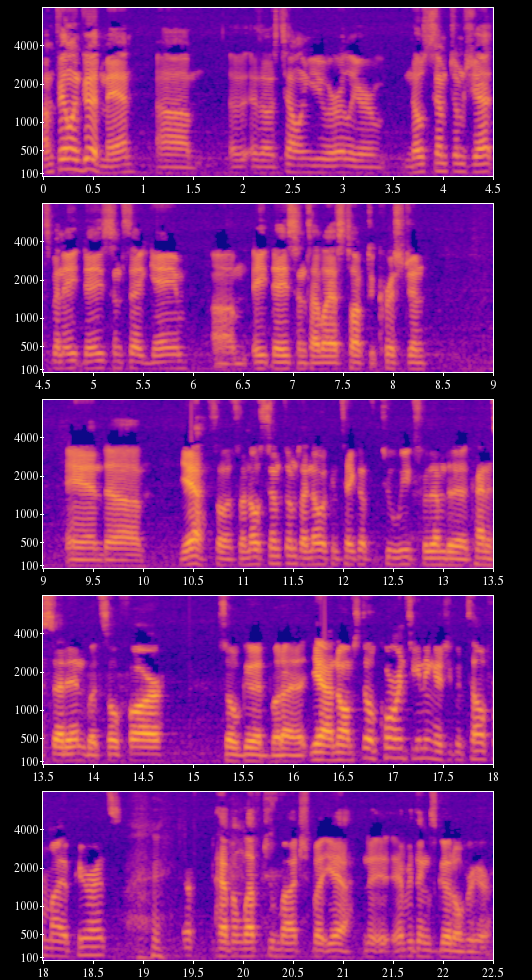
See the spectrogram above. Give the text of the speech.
I'm feeling good, man. Um, as I was telling you earlier, no symptoms yet. It's been eight days since that game. Um, eight days since I last talked to Christian, and uh, yeah, so so no symptoms. I know it can take up to two weeks for them to kind of set in, but so far so good. But uh, yeah, no, I'm still quarantining, as you can tell from my appearance. Haven't left too much, but yeah, everything's good over here.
